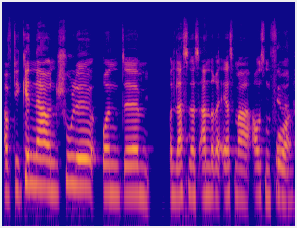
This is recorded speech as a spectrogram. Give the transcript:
auf die Kinder und Schule und ähm, und lassen das andere erstmal außen vor. Genau.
